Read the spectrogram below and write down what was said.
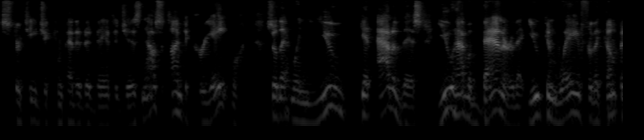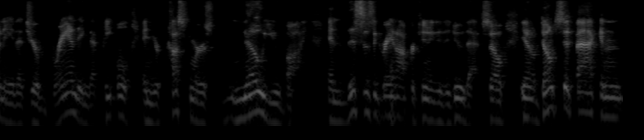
strategic competitive advantage is now's the time to create one so that when you get out of this you have a banner that you can wave for the company that you're branding that people and your customers know you by and this is a great opportunity to do that. So you know don't sit back and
